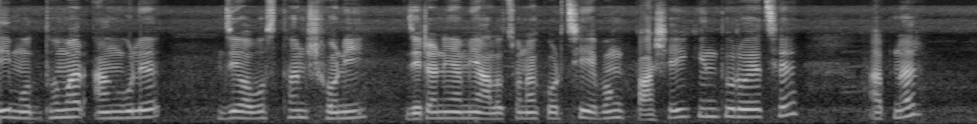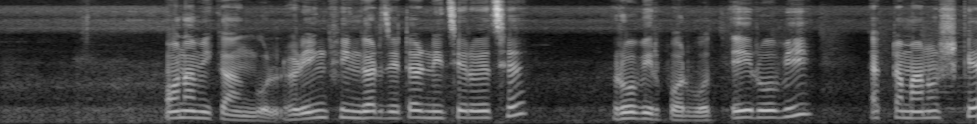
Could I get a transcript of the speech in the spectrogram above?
এই মধ্যমার আঙ্গুলে যে অবস্থান শনি, যেটা নিয়ে আমি আলোচনা করছি এবং পাশেই কিন্তু রয়েছে আপনার অনামিকা আঙ্গুল, রিং ফিঙ্গার যেটার নিচে রয়েছে রবির পর্বত। এই রবি একটা মানুষকে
